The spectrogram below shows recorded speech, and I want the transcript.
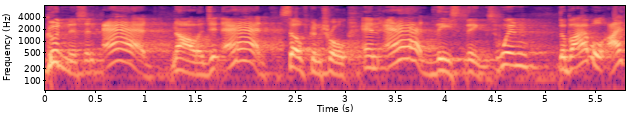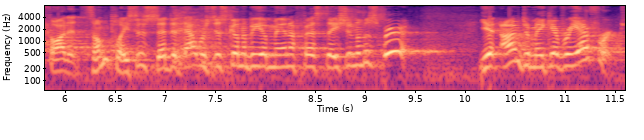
goodness and add knowledge and add self control and add these things. When the Bible, I thought at some places, said that that was just going to be a manifestation of the Spirit. Yet I'm to make every effort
